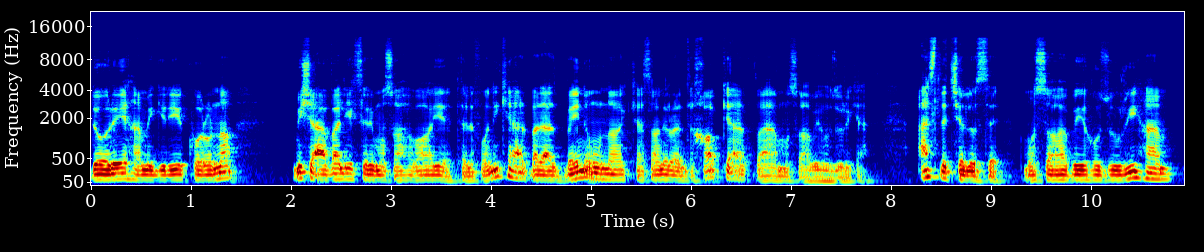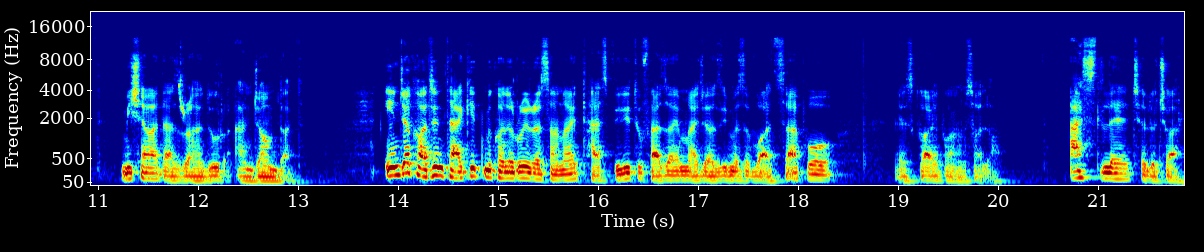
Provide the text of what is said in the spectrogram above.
دوره همهگیری کرونا میشه اول یک سری مصاحبه های تلفنی کرد بعد از بین اونا کسانی رو انتخاب کرد و مصاحبه حضوری کرد. اصل 43 مصاحبه حضوری هم می‌شود از راه دور انجام داد. اینجا کاترین تاکید می‌کنه روی رسانه های تصویری تو فضای مجازی مثل واتساپ و اسکایپ و همسالو اصل 44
